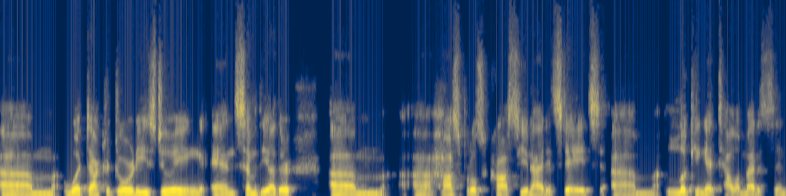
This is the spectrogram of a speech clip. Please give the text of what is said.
um, what Dr. Doherty is doing and some of the other um, uh, hospitals across the United States um, looking at telemedicine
